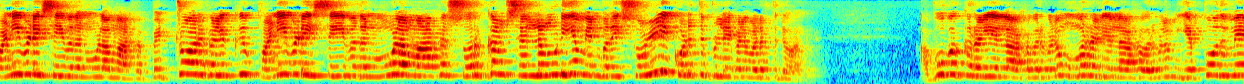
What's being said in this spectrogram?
பணிவிடை செய்வதன் மூலமாக பெற்றோர்களுக்கு பணிவிடை செய்வதன் மூலமாக சொர்க்கம் செல்ல முடியும் என்பதை சொல்லி கொடுத்து பிள்ளைகளை வளர்த்துட்டு வாங்க. அபூபக்கர் அலி அல்லாஹ் அவர்களும் உமர் அலி அல்லாஹ் அவர்களும் எப்போதுமே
